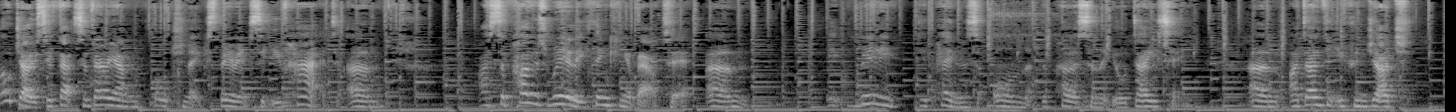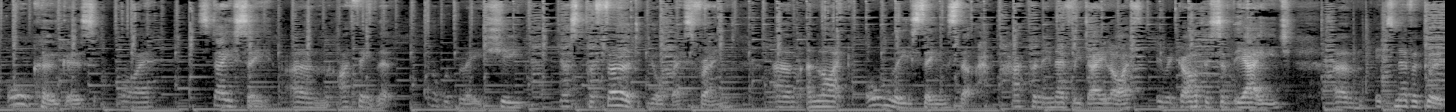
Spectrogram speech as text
Well, Joseph, that's a very unfortunate experience that you've had. Um, I suppose really thinking about it, um, it really depends on the person that you're dating. Um, I don't think you can judge all cougars by Stacey. Um, I think that probably she just preferred your best friend um, and like all these things that happen in everyday life, regardless of the age, um, it's never good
